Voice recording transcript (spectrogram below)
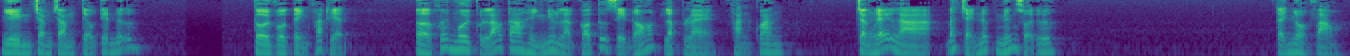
nhìn chằm chằm tiểu tiên nữ. Tôi vô tình phát hiện, ở khóe môi của lão ta hình như là có thứ gì đó lập lòe phản quang. Chẳng lẽ là đã chảy nước miếng rồi ư? Ta nhổ vào.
